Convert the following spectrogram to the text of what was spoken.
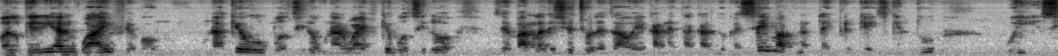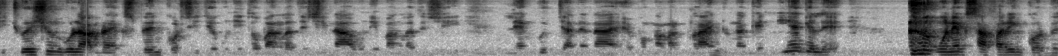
বালগেরিয়ান ওয়াইফ এবং উনাকেও বলছিল, উনার ওয়াইফকে বলছিল যে বাংলাদেশে চলে যাও, এখানে থাকার দোকান সেম আপনার টাইপের কেস কিন্তু ওই সিচুয়েশনগুলো আমরা এক্সপ্লেন করছি যে উনি তো বাংলাদেশি না, উনি বাংলাদেশি ল্যাঙ্গুয়েজ জানে না এবং আমার ক্লায়েন্ট ওনাকে নিয়ে গেলে অনেক সাফারিং করবে।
